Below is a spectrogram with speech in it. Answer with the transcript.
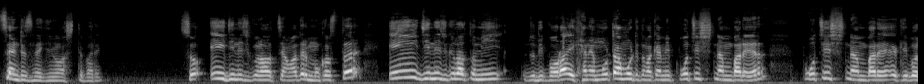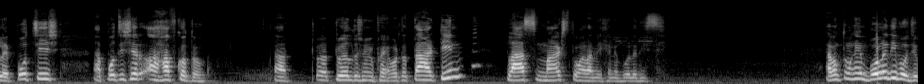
সেন্টেন্স মেকিংও আসতে পারে। সো এই জিনিসগুলো হচ্ছে আমাদের মুখস্থের। এই জিনিসগুলো তুমি যদি পড়ো, এখানে মোটামুটি তোমাকে আমি পঁচিশ নাম্বারের, পঁচিশ নাম্বারে, কি বলে, পঁচিশ পঁচিশের হাফ কত? টুয়েলভ দশমিক ফাইভ অর্থাৎ থার্টিন প্লাস মার্কস তোমার আমি এখানে বলে দিছি এবং তোমাকে আমি বলে দিব যে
